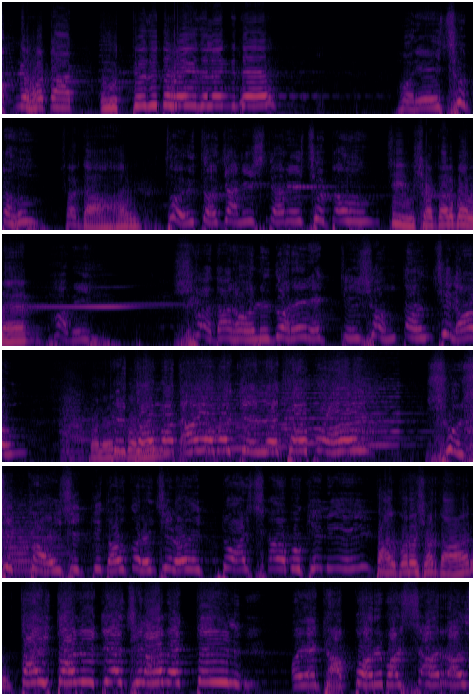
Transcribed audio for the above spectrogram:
আপনি হঠাৎ উত্তেজিত হয়ে গেলেন যে ওরে ছোট সর্দার। তুই তো জানিস না রে ছোট। জি সর্দার বলেন। আমি সাধারণ ঘরের একটি সন্তান ছিলাম। পিতা মাতায় আমাকে লেখাপড়ায় সুশিক্ষায় শিক্ষিত করেছিল একটু আশা মুখে নিয়ে। তারপরে সর্দার। তাই তো আমি গিয়েছিলাম একদিন ওই একাব্বর বর্ষার রাজ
